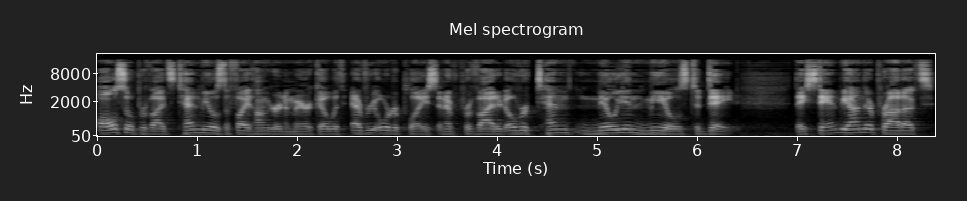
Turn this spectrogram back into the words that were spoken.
also provides 10 meals to fight hunger in America with every order placed and have provided over 10 million meals to date. They stand behind their product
